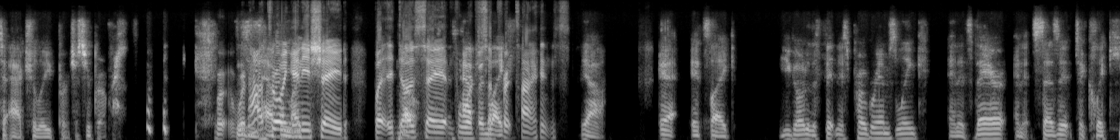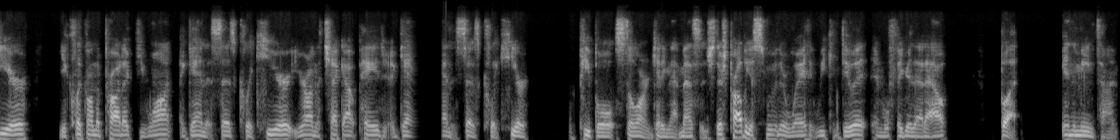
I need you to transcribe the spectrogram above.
to actually purchase your program. We're we're not throwing like any shade, but it does no, say it four happened like separate times. yeah, yeah. It's like you go to the fitness programs link and it's there and it says it to click here. You click on the product you want. Again, it says click here. You're on the checkout page again, and it says click here. People still aren't getting that message. There's probably a smoother way that we can do it, and we'll figure that out. But in the meantime,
